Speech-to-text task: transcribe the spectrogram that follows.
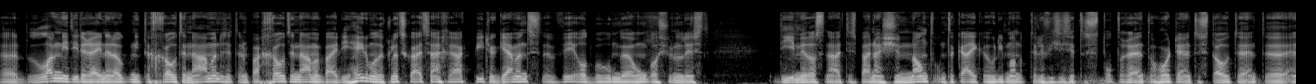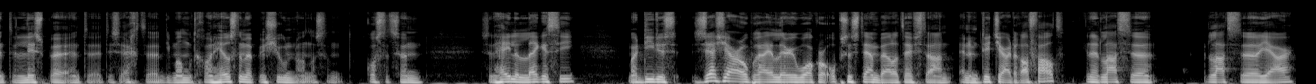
Uh, lang niet iedereen en ook niet de grote namen. Er zitten een paar grote namen bij die helemaal de kluts kwijt zijn geraakt. Peter Gammons, de wereldberoemde honkbaljournalist die inmiddels, nou, het is bijna gênant om te kijken hoe die man op televisie zit te stotteren en te horten en te stoten en te, en te lispen. En te, het is echt, uh, die man moet gewoon heel snel met pensioen, anders dan kost het zijn, zijn hele legacy. Maar die dus zes jaar op rij Larry Walker op zijn stemballot heeft staan en hem dit jaar eraf haalt in het laatste, het laatste jaar.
